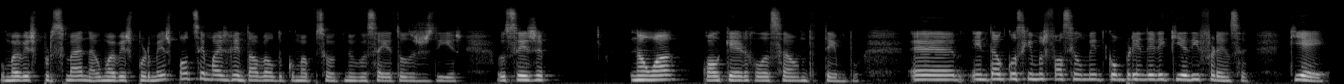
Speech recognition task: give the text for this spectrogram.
uma vez por semana, uma vez por mês, pode ser mais rentável do que uma pessoa que negocia todos os dias, ou seja, não há qualquer relação de tempo. Uh, então conseguimos facilmente compreender aqui a diferença, que é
